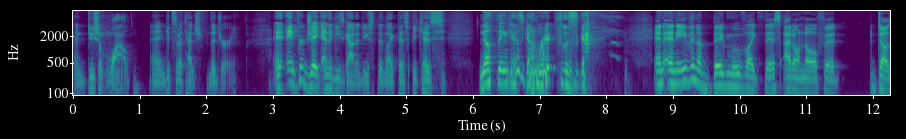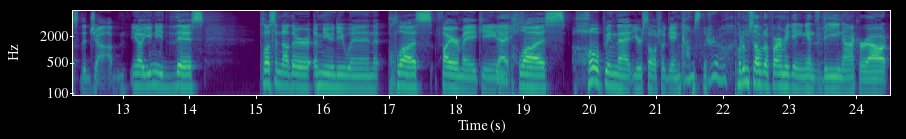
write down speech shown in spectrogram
and do something wild and get some attention from the jury. And, and for Jake, I think he's got to do something like this because nothing has gone right for this guy. And and even a big move like this, I don't know if it does the job. You know, you need this plus another immunity win, plus fire making, Yeah. plus hoping that your social game comes through. Put himself in a fire making against D, knock her out,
